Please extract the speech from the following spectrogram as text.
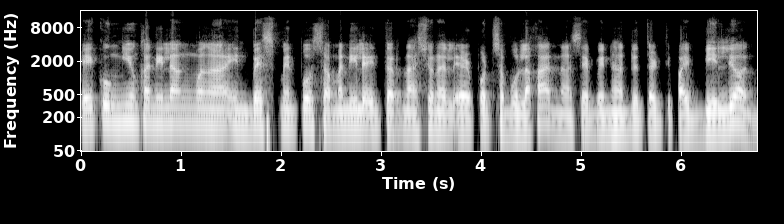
eh kung yung kanilang mga investment po sa Manila International Airport sa Bulacan na 735 billion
